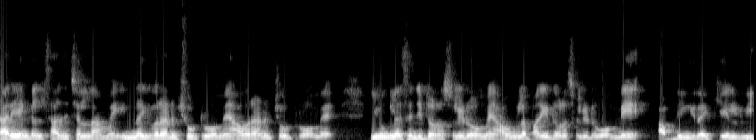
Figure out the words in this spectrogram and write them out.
காரியங்கள் சாதிச்சிடலாமே? இன்னும் இவர் அனுப்பிச்சி விட்ருவோமே அவர் அனுப்பிச்சி விட்ருவோமே இவங்களை செஞ்சுட்டு வர சொல்லிடுவோமே அவங்கள பண்ணிட்டு வர சொல்லிடுவோமே அப்படிங்கிற கேள்வி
